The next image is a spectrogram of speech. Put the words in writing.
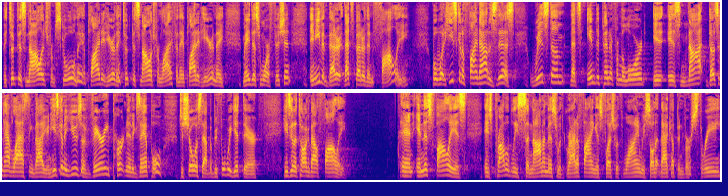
they took this knowledge from school and they applied it here. They took this knowledge from life and they applied it here and they made this more efficient. And even better, that's better than folly. But what he's going to find out is this wisdom that's independent from the Lord is not, doesn't have lasting value. And he's going to use a very pertinent example to show us that. But before we get there, he's going to talk about folly. And, and this folly is, is probably synonymous with gratifying his flesh with wine. We saw that back up in verse 3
